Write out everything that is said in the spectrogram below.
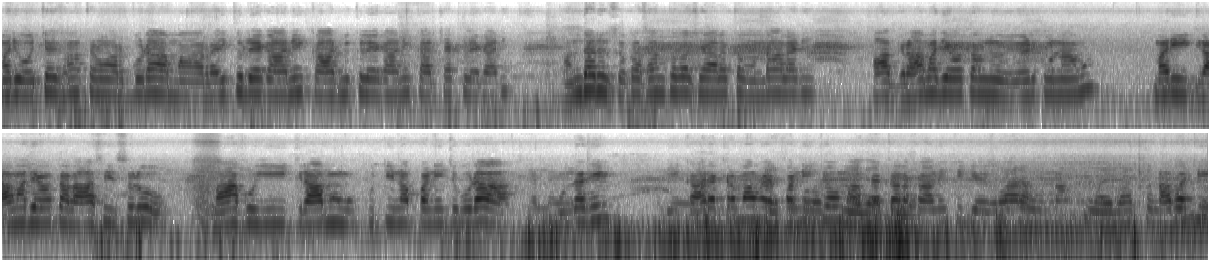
మరి వచ్చే సంవత్సరం వరకు కూడా మా రైతులే కానీ కార్మికులే కానీ కర్షకులే కానీ అందరూ సుఖ సంతోషాలతో ఉండాలని ఆ గ్రామ దేవతలను వేడుకున్నాము. మరి గ్రామ దేవతల ఆశీస్సులు మాకు ఈ గ్రామం పుట్టినప్పటి నుంచి కూడా ఉన్నది. ఈ కార్యక్రమం ఎప్పటి నుంచో మా పెద్దల కాడి నుంచి చేస్తూ ఉన్నాం. కాబట్టి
